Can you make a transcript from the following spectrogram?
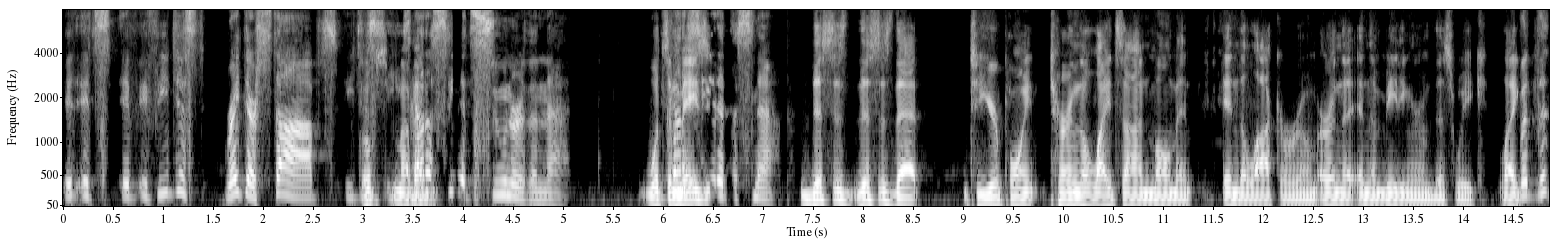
it, it's if, if he just right there stops, he just Oops, he's got to see it sooner than that. What's amazing see it at the snap. this is this is that to your point turn the lights on moment in the locker room or in the in the meeting room this week like But th-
